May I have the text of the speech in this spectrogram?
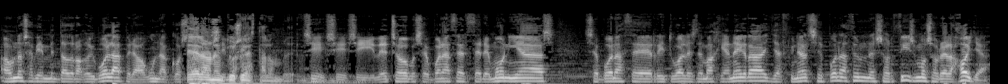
aún no se había inventado la goibola, pero alguna cosa. Era un entusiasta el hombre. Sí, sí, sí. De hecho, pues, se a hacer ceremonias, se a hacer rituales de magia negra y al final se a hacer un exorcismo sobre la joya,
